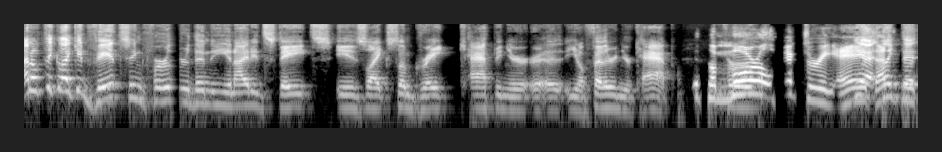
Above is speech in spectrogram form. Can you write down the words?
I don't think like advancing further than the United States is like some great cap in your, uh, you know, feather in your cap. It's a for, moral victory, eh? Yeah, That's like that.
